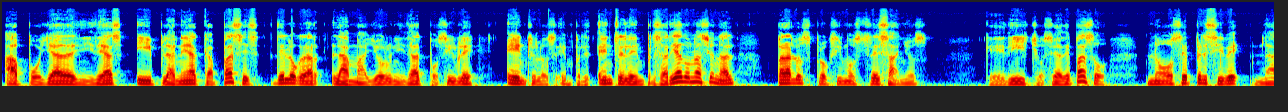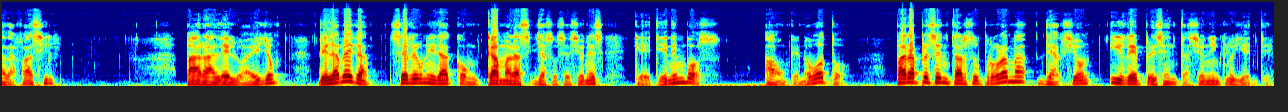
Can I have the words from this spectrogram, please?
apoyada en ideas y planea capaces de lograr la mayor unidad posible entre, los, entre el empresariado nacional para los próximos tres años, que dicho sea de paso, no se percibe nada fácil. Paralelo a ello, de la Vega se reunirá con cámaras y asociaciones que tienen voz, aunque no voto, para presentar su programa de acción y representación incluyente.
